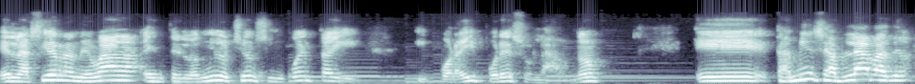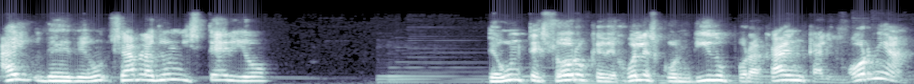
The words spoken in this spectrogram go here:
en la Sierra Nevada entre los 1850 y, y por ahí, por esos lados, ¿no? Eh, también se hablaba de, de un, se habla de un misterio, de un tesoro que dejó el escondido por acá en California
